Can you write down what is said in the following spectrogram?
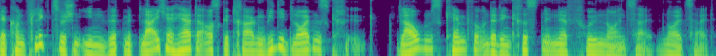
Der Konflikt zwischen ihnen wird mit gleicher Härte ausgetragen wie die Glaubens Glaubenskämpfe unter den Christen in der frühen Neuzeit.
